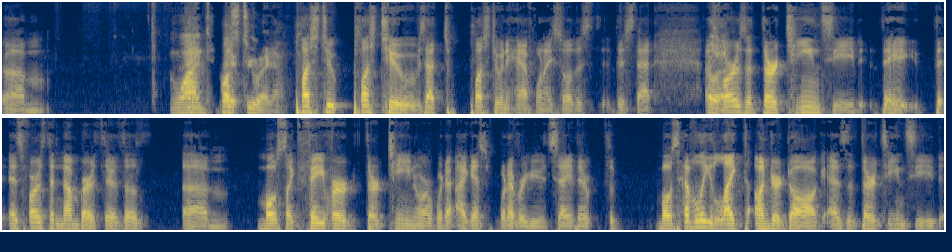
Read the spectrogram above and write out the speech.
um line plus two right now. Plus two, plus two. It was at plus two and a half when I saw this this stat. As oh, yeah. far as a thirteen seed, they as far as the number, they're the um most like favored thirteen or what I guess whatever you'd say. They're the most heavily liked underdog as a 13 seed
